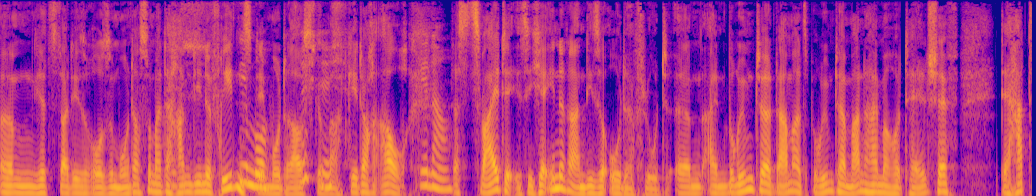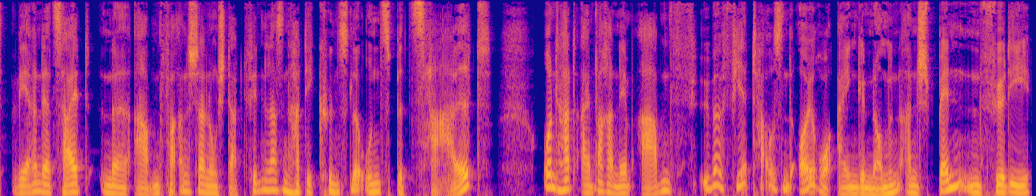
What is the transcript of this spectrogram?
ähm, jetzt da diese Rosenmontagsnummer, da haben die eine Friedensdemo draus Richtig. gemacht. Geht doch auch. Genau. Das zweite ist, ich erinnere an diese Oderflut. Ähm, ein berühmter, damals berühmter Mannheimer Hotelchef, der hat während der Zeit eine Abendveranstaltung stattfinden lassen, hat die Künstler uns bezahlt und hat einfach an dem Abend über 4000 Euro eingenommen an Spenden für die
